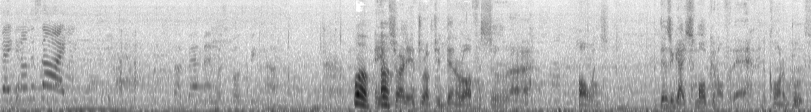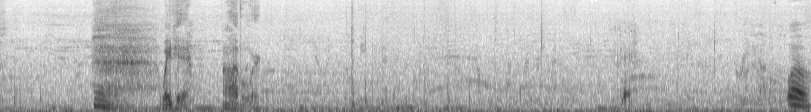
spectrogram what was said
Bacon on the side. Whoa. Hey, oh. I'm sorry to interrupt your dinner, Officer uh, Owens. But there's a guy smoking over there in the corner booth. Wait here. I'll have a word. Okay. Whoa.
